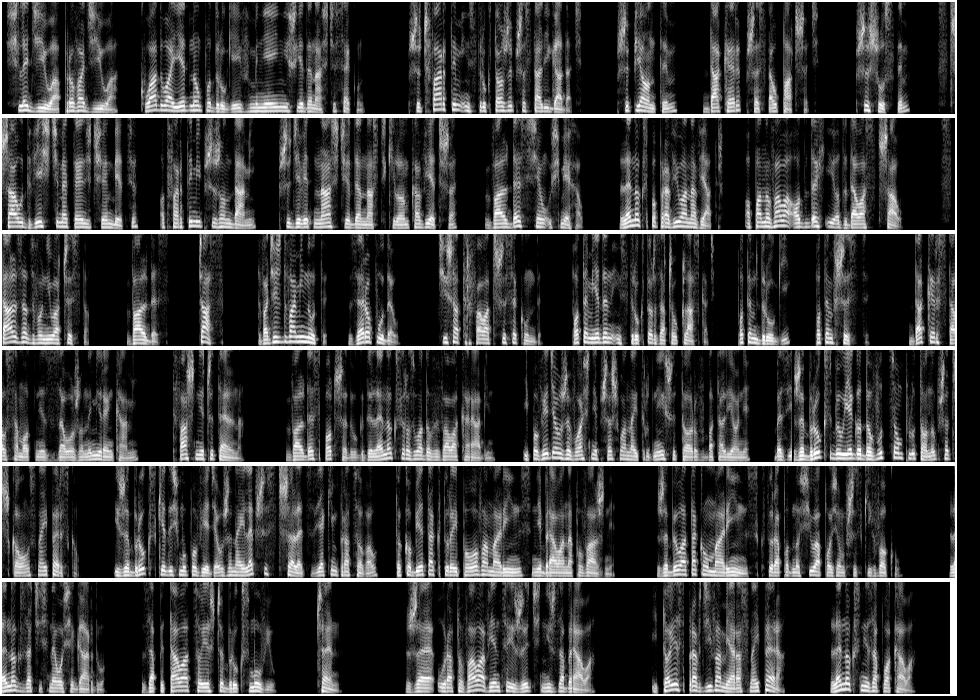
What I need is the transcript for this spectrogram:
Śledziła, prowadziła, kładła jedną po drugiej w mniej niż 11 sekund. Przy czwartym instruktorzy przestali gadać. Przy piątym Daker przestał patrzeć. Przy szóstym strzał 200 metrów siębiecy otwartymi przyrządami przy 19-11 km wietrze Valdez się uśmiechał. Lennox poprawiła na wiatr, opanowała oddech i oddała strzał. Stal zadzwoniła czysto. Valdez. Czas. 22 minuty. Zero pudeł. Cisza trwała 3 sekundy. Potem jeden instruktor zaczął klaskać. Potem drugi. Potem wszyscy. Daker stał samotnie z założonymi rękami. Twarz nieczytelna. Valdez podszedł, gdy Lennox rozładowywała karabin i powiedział, że właśnie przeszła najtrudniejszy tor w batalionie, bez że Brooks był jego dowódcą plutonu przed szkołą snajperską i że Brooks kiedyś mu powiedział, że najlepszy strzelec, z jakim pracował, to kobieta, której połowa Marines nie brała na poważnie, że była taką Marines, która podnosiła poziom wszystkich wokół. Lennox zacisnęło się gardło. Zapytała, co jeszcze Brooks mówił. Chen. Że uratowała więcej żyć niż zabrała. I to jest prawdziwa miara snajpera. Lennox nie zapłakała,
